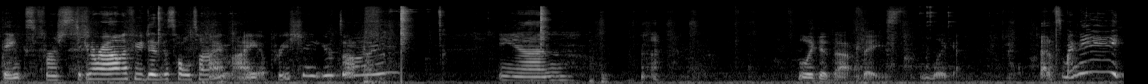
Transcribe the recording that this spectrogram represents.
thanks for sticking around. If you did this whole time, I appreciate your time. And look at that face. Look at that's my knee.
